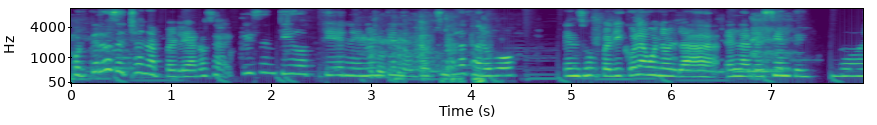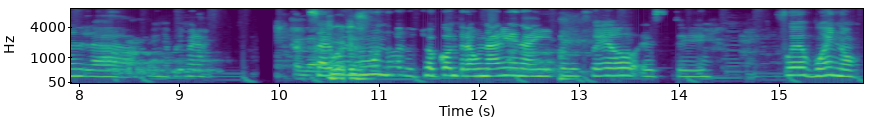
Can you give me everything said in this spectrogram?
por qué los echan a pelear? O sea, ¿qué sentido tiene? No entiendo. Godzilla salvó en su película, bueno, en la, en la reciente, no en la, en la primera. la- Salvó el mundo, luchó contra un alien ahí todo feo, este fue bueno.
